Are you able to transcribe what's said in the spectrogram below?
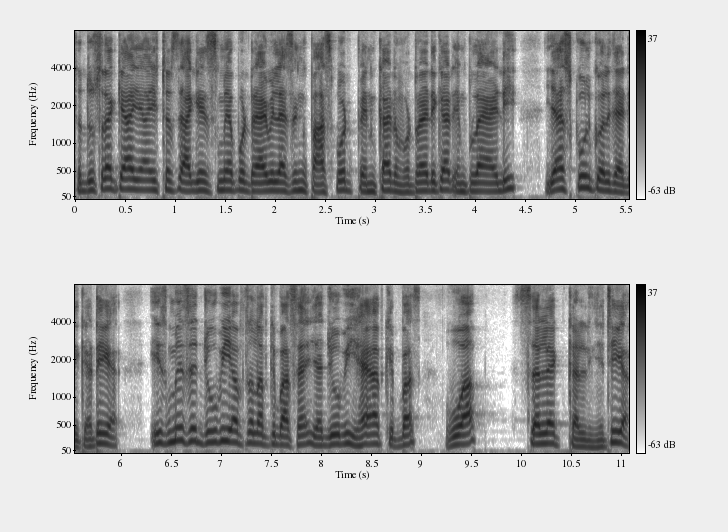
तो दूसरा क्या है? यहाँ इस तरह से आगे इसमें आपको driving licence passport PAN card voter ID card employee या स्कूल कॉलेज आई कार्ड ठीक है? इसमें से जो भी ऑप्शन आपके पास है या जो भी है आपके पास, वो आप सेलेक्ट कर लीजिए ठीक है?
